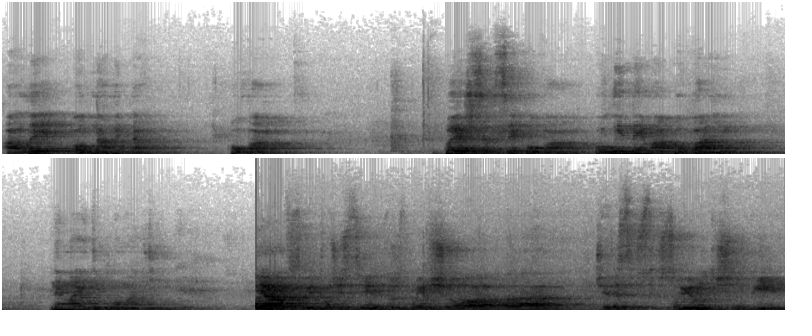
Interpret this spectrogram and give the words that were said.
Але одна мета повага. Перш за все повага. Коли нема поваги, немає дипломатії. Я в своїй творчості зрозумів, що е, через свою внутрішній біль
